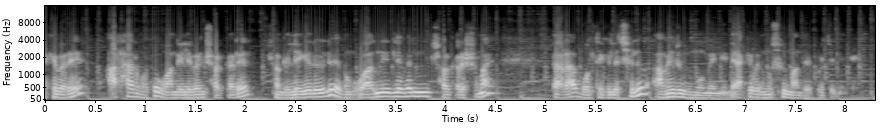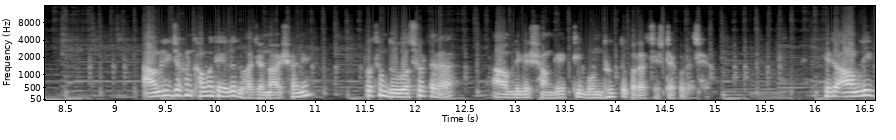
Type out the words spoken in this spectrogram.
একেবারে আঠার মতো ওয়ান ইলেভেন সরকারের সঙ্গে লেগে রইল এবং ওয়ান ইলেভেন সরকারের সময় তারা বলতে গেলে ছিল আমিরুল মোমেনিন একেবারে মুসলমানদের প্রতিনিধি। আওয়ামী লীগ যখন ক্ষমতা এলো দু নয় সালে, প্রথম দু বছর তারা আওয়ামী লীগের সঙ্গে একটি বন্ধুত্ব করার চেষ্টা করেছে। কিন্তু আওয়ামী লীগ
